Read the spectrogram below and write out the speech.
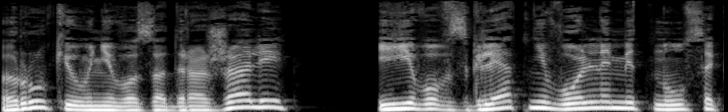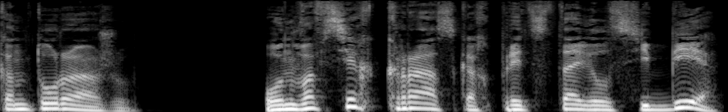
Руки у него задрожали, и его взгляд невольно метнулся к антуражу. Он во всех красках представил себе,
